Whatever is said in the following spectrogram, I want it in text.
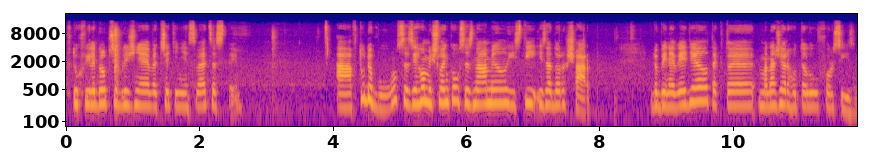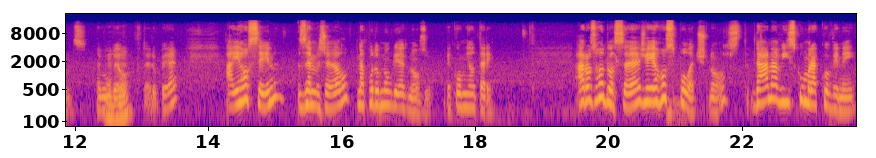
V tu chvíli byl přibližně ve třetině své cesty. A v tu dobu se s jeho myšlenkou seznámil jistý Isador Sharp. Kdo by nevěděl, tak to je manažer hotelu Four Seasons, nebo byl Mhm. v té době. A jeho syn zemřel na podobnou diagnózu, jakou měl Terry. A rozhodl se, že jeho společnost dá na výzkum rakoviny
